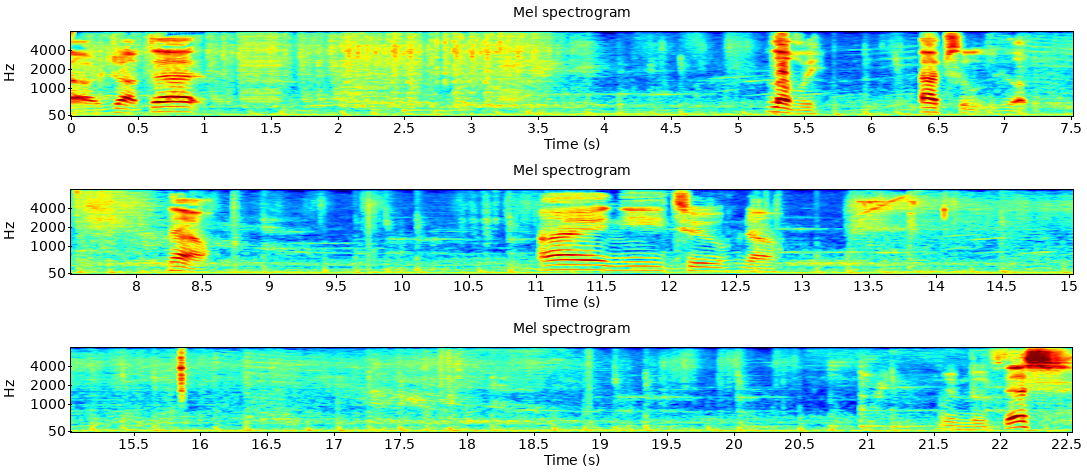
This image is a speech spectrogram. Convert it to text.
I'll drop that. Lovely. Absolutely lovely. Now. I need to... No. Remove this.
